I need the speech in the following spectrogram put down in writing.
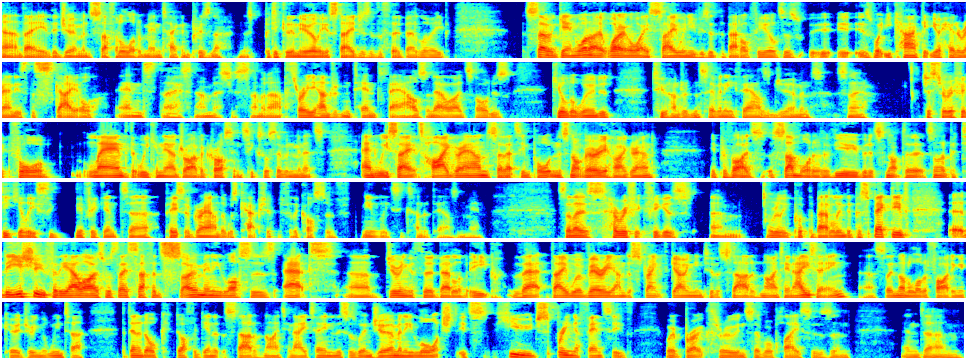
Uh, they the Germans suffered a lot of men taken prisoner, particularly in the earlier stages of the Third Battle of Ypres. So again, what I what I always say when you visit the battlefields is is what you can't get your head around is the scale, and those numbers just sum it up: three hundred and ten thousand Allied soldiers killed or wounded, 270,000 Germans. So just terrific for land that we can now drive across in six or seven minutes. And we say it's high ground, so that's important. It's not very high ground. It provides somewhat of a view, but it's not a, it's not a particularly significant uh, piece of ground that was captured for the cost of nearly 600,000 men. So those horrific figures um, really put the battle into perspective. Uh, the issue for the Allies was they suffered so many losses at uh, during the Third Battle of Ypres that they were very under strength going into the start of 1918. Uh, so not a lot of fighting occurred during the winter, but then it all kicked off again at the start of 1918. And this is when Germany launched its huge spring offensive, where it broke through in several places and. And um,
